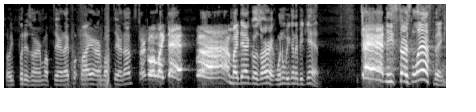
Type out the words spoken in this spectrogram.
So he put his arm up there and I put my arm up there and I'm start going like that. Ah! My dad goes, All right, when are we going to begin? Dad! And he starts laughing.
